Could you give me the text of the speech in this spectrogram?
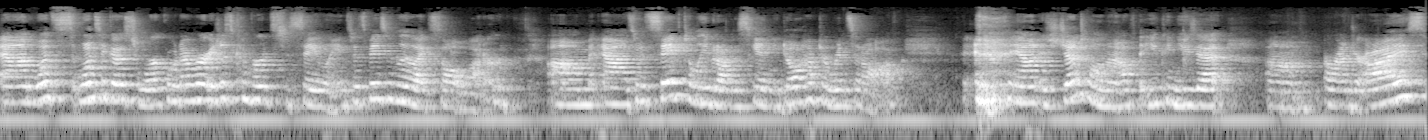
And once once it goes to work or whatever, it just converts to saline. So it's basically like salt water. Um, and so it's safe to leave it on the skin. You don't have to rinse it off. and it's gentle enough that you can use it um, around your eyes.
